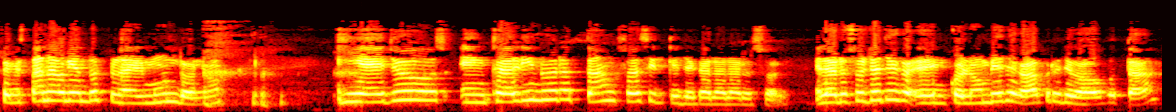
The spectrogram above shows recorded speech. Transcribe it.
se me están abriendo el mundo, ¿no? Y ellos, en Cali no era tan fácil que llegara el aerosol. El aerosol ya llega, en Colombia llegaba, pero llegaba a Bogotá.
